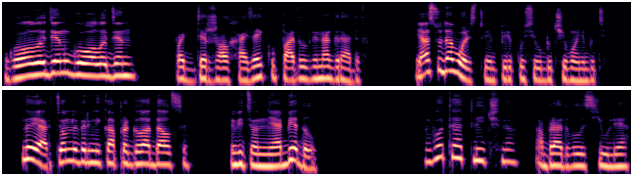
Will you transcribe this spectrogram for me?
Голоден, голоден, поддержал хозяйку Павел Виноградов. Я с удовольствием перекусил бы чего-нибудь. Да и Артём наверняка проголодался, ведь он не обедал. Вот и отлично, обрадовалась Юлия.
